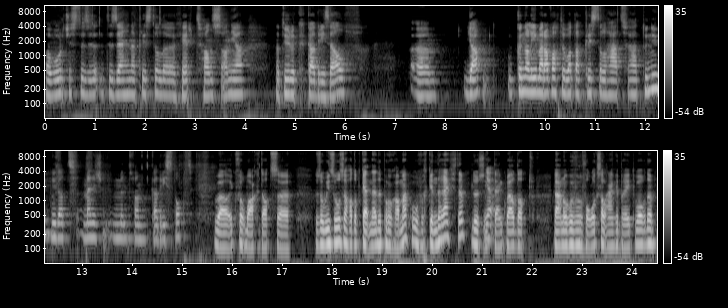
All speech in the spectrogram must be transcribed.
wat woordjes te, te zeggen naar Christel, eh, Gert, Hans, Anja. Natuurlijk K3 zelf. Ehm, ja, we kunnen alleen maar afwachten wat dat Christel gaat, gaat doen nu, nu dat management van K3 stopt. Wel, ik verwacht dat ze sowieso, ze had op Catnet een programma over kinderrechten. Dus Ja. ik denk wel dat daar nog een vervolg zal aangebreid worden.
